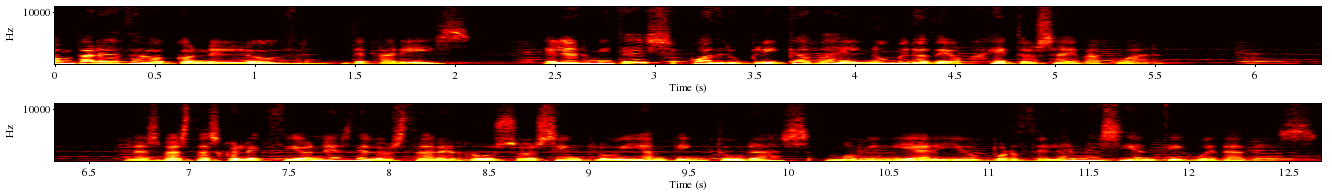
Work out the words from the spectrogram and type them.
Comparado con el Louvre de París, el Hermitage cuadruplicaba el número de objetos a evacuar. Las vastas colecciones de los zares rusos incluían pinturas, mobiliario, porcelanas y antigüedades.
